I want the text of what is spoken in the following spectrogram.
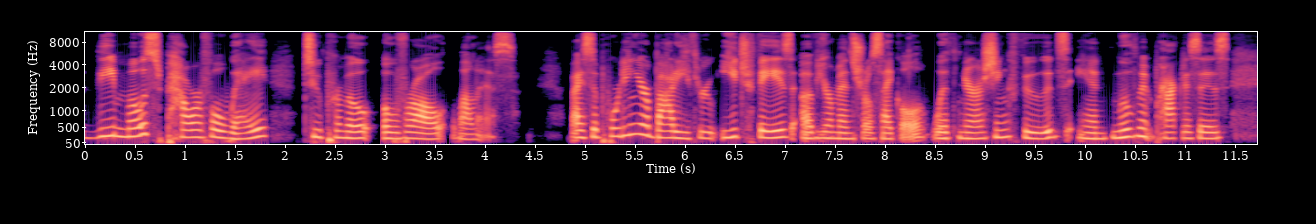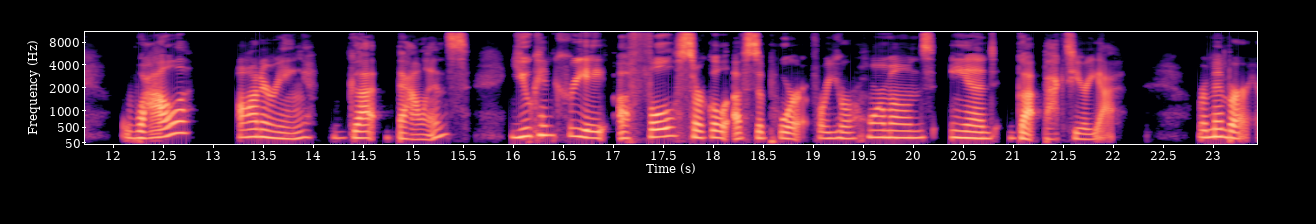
the most powerful way to promote overall wellness. By supporting your body through each phase of your menstrual cycle with nourishing foods and movement practices while honoring gut balance, you can create a full circle of support for your hormones and gut bacteria. Remember,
